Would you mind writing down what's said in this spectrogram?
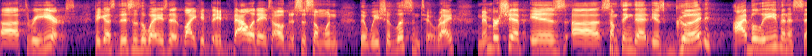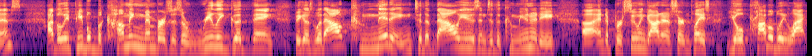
uh, three years? Because this is the ways that, like, it, it, validates, oh, this is someone that we should listen to, right? Membership is uh, something that is good I believe, in a sense. I believe people becoming members is a really good thing because without committing to the values and to the community uh, and to pursuing God in a certain place, you'll probably lack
